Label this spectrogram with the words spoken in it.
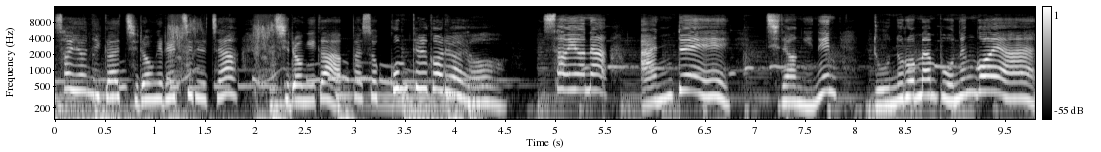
서연이가 지렁이를 찌르자 지렁이가 아파서 꿈틀거려요. 서연아, 안 돼. 지렁이는 눈으로만 보는 거야.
